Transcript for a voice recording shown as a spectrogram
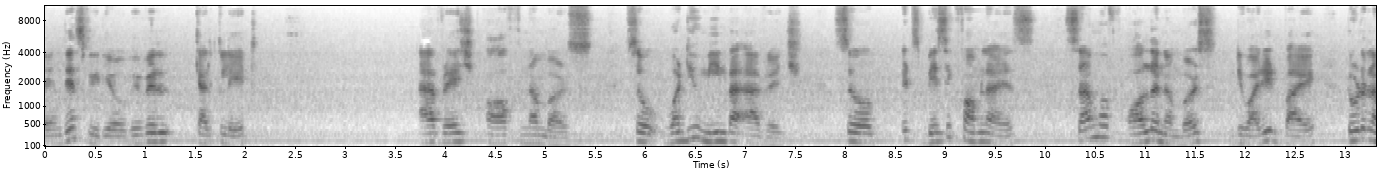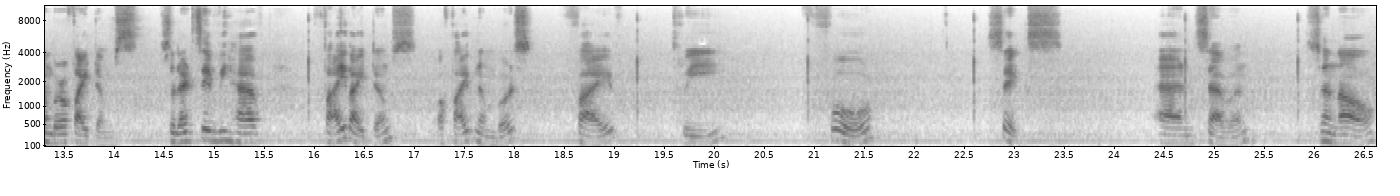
In this video we will calculate average of numbers. So what do you mean by average? So its basic formula is sum of all the numbers divided by total number of items. So let's say we have 5 items or 5 numbers 5, 3, 4, 6 and 7. So now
